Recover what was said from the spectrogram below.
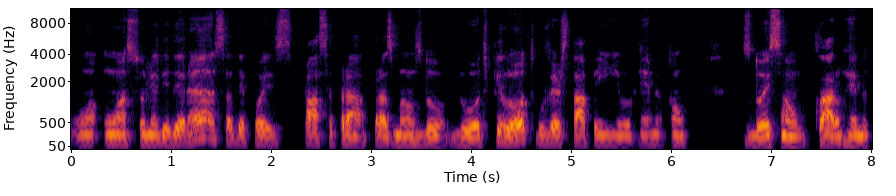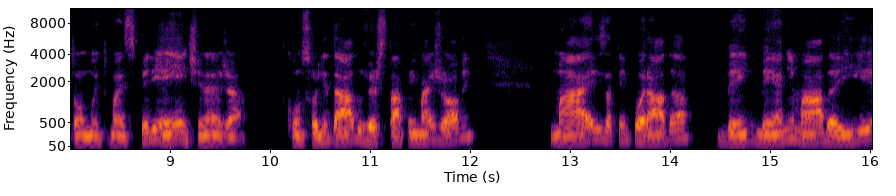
um, um assume a liderança, depois passa para as mãos do, do outro piloto, o Verstappen e o Hamilton. Os dois são, claro, o Hamilton muito mais experiente, né? Já consolidado, o Verstappen mais jovem, mas a temporada bem bem animada aí.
